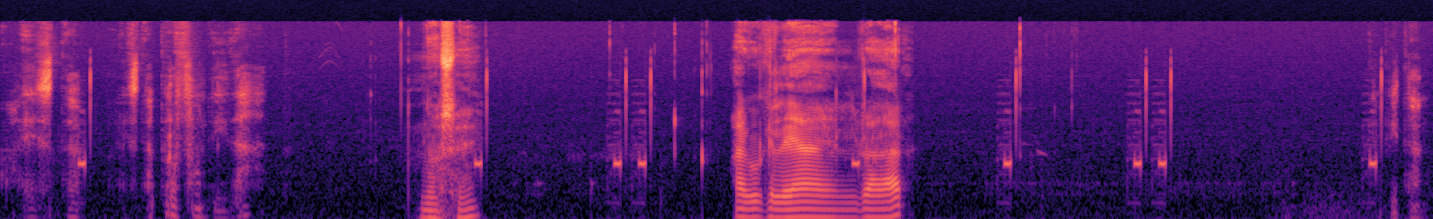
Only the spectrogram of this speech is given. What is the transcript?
a esta, a esta profundidad? No sé. ¿Algo que lea el radar? Capitán.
